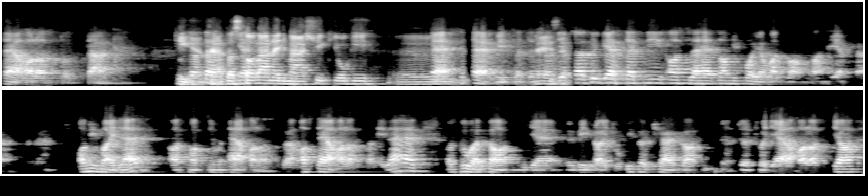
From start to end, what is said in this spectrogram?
elhalasztották. Igen, tehát az talán egy másik jogi... Persze, természetesen. Ugye felfüggesztetni azt lehet, ami folyamatban van értelmszerűen. Ami majd lesz, azt maximum elhalasztani. Azt elhalasztani lehet. Az UEFA ugye végrehajtó bizottsága döntött, hogy elhalasztja,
